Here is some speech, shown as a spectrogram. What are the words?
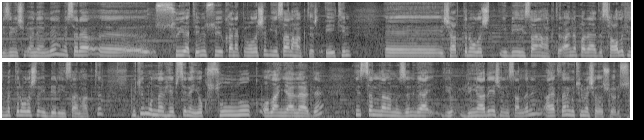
bizim için önemli. Mesela e, suya, temiz suyu kaynaklarına ulaşım bir insana haktır. Eğitim e, şartlarına ulaşım bir insana haktır. Aynı paralelde sağlık hizmetlerine ulaşım bir insan haktır. Bütün bunların hepsinin yoksulluk olan yerlerde insanlarımızın veya dünyada yaşayan insanların ayaklarına götürmeye çalışıyoruz.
